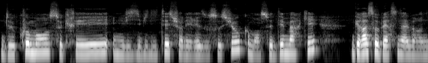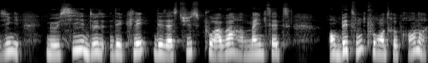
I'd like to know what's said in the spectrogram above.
de comment se créer une visibilité sur les réseaux sociaux, comment se démarquer grâce au personal branding, mais aussi de, des clés, des astuces pour avoir un mindset en béton pour entreprendre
